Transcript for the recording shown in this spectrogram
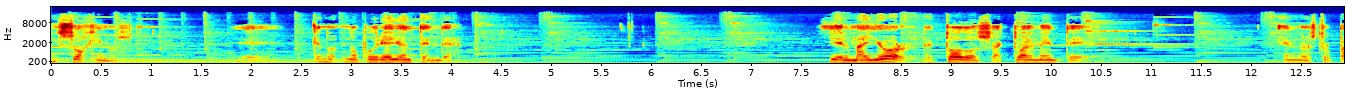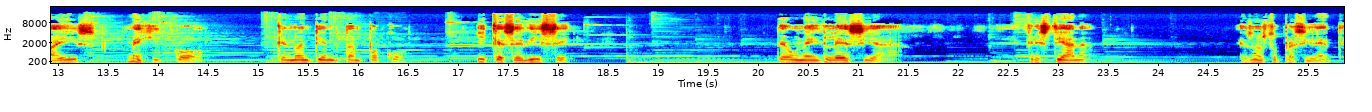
misóginos, eh, que no, no podría yo entender. Y el mayor de todos actualmente en nuestro país, México, que no entiendo tampoco y que se dice de una iglesia eh, cristiana, es nuestro presidente,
